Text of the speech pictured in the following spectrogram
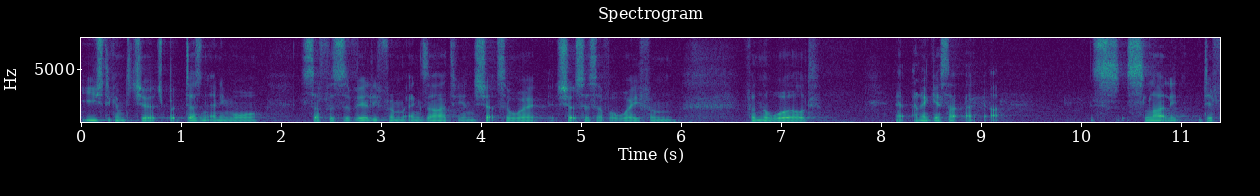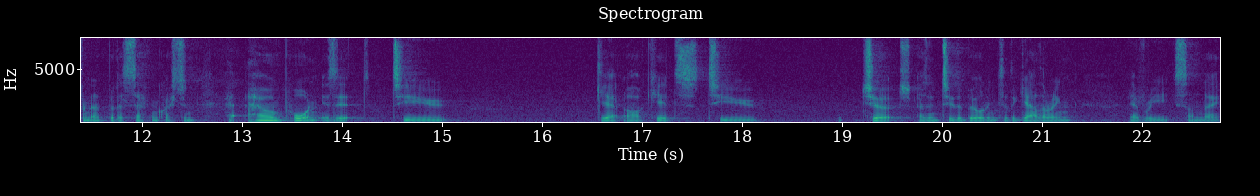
used to come to church but doesn't anymore, suffers severely from anxiety and shuts, away, shuts herself away from, from the world? And I guess I, I, slightly different, but a second question. How important is it to get our kids to church, as in to the building, to the gathering every Sunday?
